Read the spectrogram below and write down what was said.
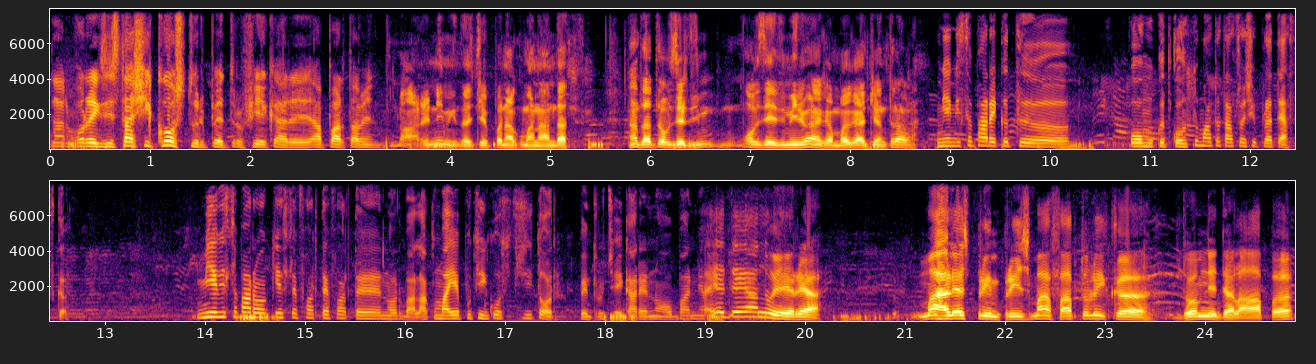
Dar vor exista și costuri pentru fiecare apartament. Nu are nimic, dar ce până acum n-am dat. N-am dat 80 de, 80 de milioane că am băgat centrala. Mie mi se pare cât uh, omul cât consumă, atâta să și plătească. Mie mi se pare o chestie foarte, foarte normală. Acum e puțin costisitor pentru cei care nu au bani. Ideea nu e rea, mai ales prin prisma faptului că domnii de la apă,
